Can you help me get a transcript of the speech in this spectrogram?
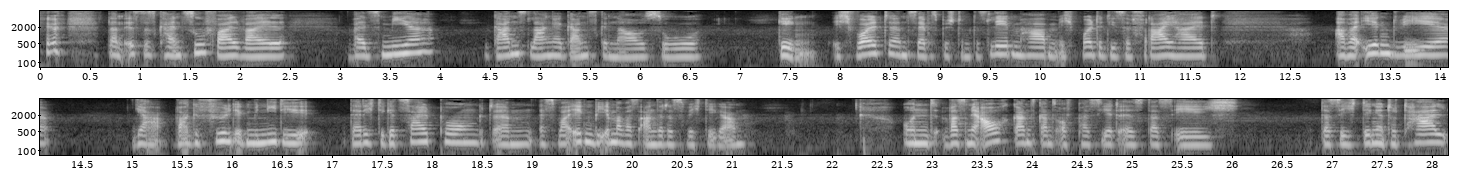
dann ist es kein Zufall, weil es mir ganz lange ganz genau so ging. Ich wollte ein selbstbestimmtes Leben haben, ich wollte diese Freiheit, aber irgendwie ja, war gefühlt irgendwie nie die der richtige Zeitpunkt. Ähm, es war irgendwie immer was anderes wichtiger. Und was mir auch ganz, ganz oft passiert ist, dass ich, dass ich Dinge total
